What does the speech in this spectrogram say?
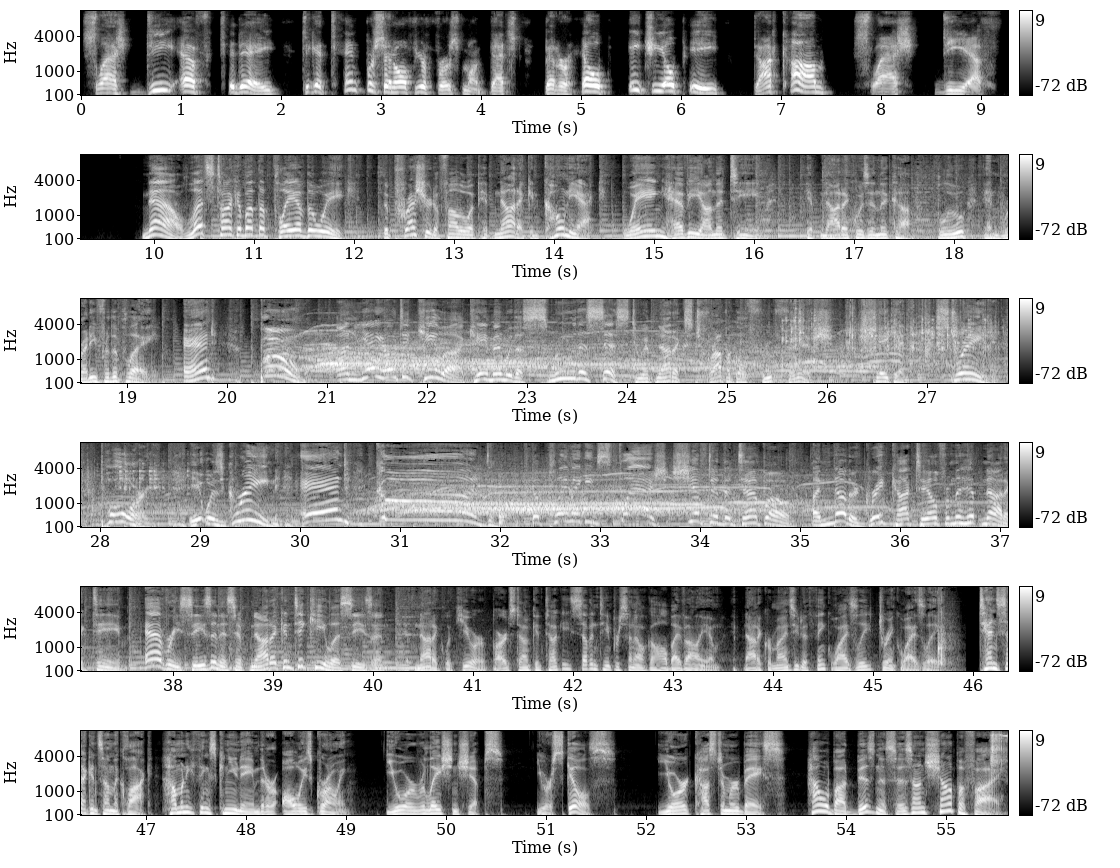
slash DF today to get 10% off your first month. That's betterhelp, H-E-L-P dot com slash DF. Now, let's talk about the play of the week. The pressure to follow up Hpnotiq and Cognac, weighing heavy on the team. Hpnotiq was in the cup, blue, and ready for the play. And boom! Añejo Tequila came in with a smooth assist to Hpnotiq's tropical fruit finish. Shaken, strained, poured it was green and good! The playmaking splash shifted the tempo. Another great cocktail from the Hpnotiq team. Every season is Hpnotiq and Tequila season. Hpnotiq Liqueur, Bardstown, Kentucky, 17% alcohol by volume. Hpnotiq reminds you to think wisely, drink wisely. 10 seconds on the clock. How many things can you name that are always growing? Your relationships, your skills, your customer base. How about businesses on Shopify?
